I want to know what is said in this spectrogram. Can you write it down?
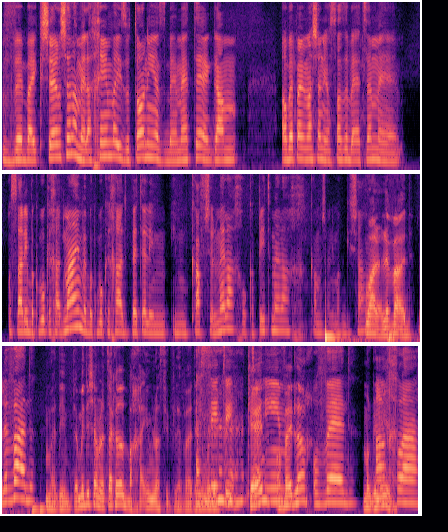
ובהקשר של המלחים והאיזוטוני, אז באמת אה, גם הרבה פעמים מה שאני עושה זה בעצם אה, עושה לי בקבוק אחד מים ובקבוק אחד פטל עם, עם כף של מלח או כפית מלח, כמה שאני מרגישה. וואלה לבד לבד, מדהים תמיד יש המלצה כזאת בחיים לא עשית לבד. עשיתי. כן? טעים, עובד לך? עובד, מגניב. אחלה,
